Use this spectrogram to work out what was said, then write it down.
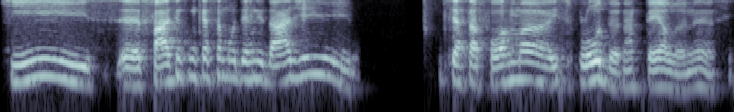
que é, fazem com que essa modernidade de certa forma exploda na tela, né? Assim,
